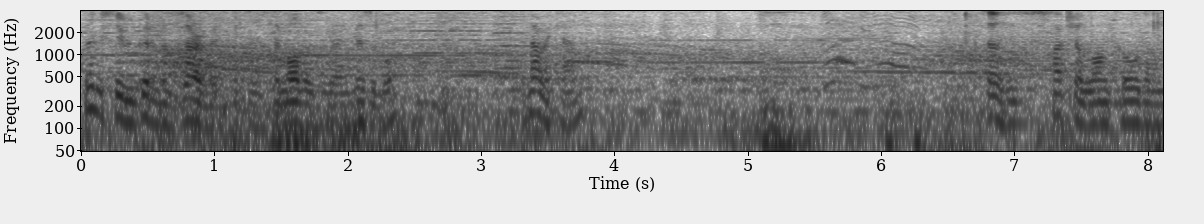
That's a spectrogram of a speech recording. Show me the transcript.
Previously we couldn't observe it because the models were invisible. But now we can. So this is such a long cooldown.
